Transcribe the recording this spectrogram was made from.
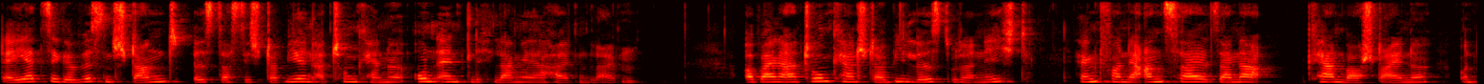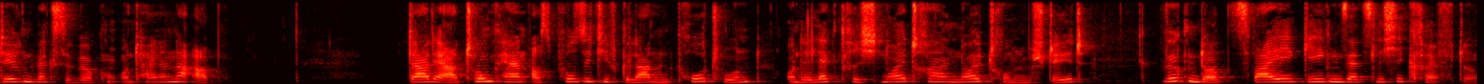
Der jetzige Wissensstand ist, dass die stabilen Atomkerne unendlich lange erhalten bleiben. Ob ein Atomkern stabil ist oder nicht, hängt von der Anzahl seiner Kernbausteine und deren Wechselwirkung untereinander ab. Da der Atomkern aus positiv geladenen Protonen und elektrisch neutralen Neutronen besteht, wirken dort zwei gegensätzliche Kräfte.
